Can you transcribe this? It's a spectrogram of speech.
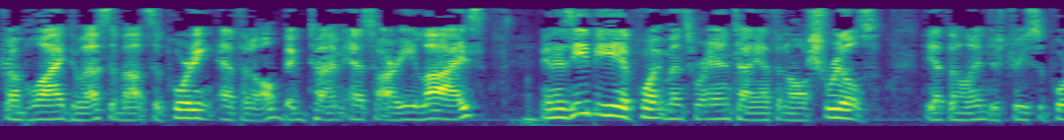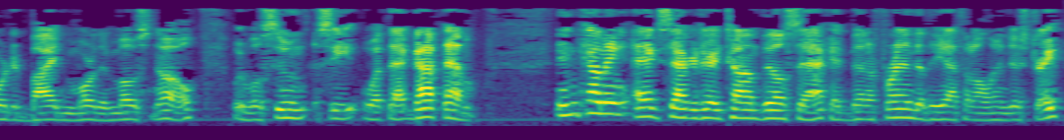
Trump lied to us about supporting ethanol, big time SRE lies, and his EPA appointments were anti-ethanol shrills. The ethanol industry supported Biden more than most know. We will soon see what that got them. Incoming Ag Secretary Tom Vilsack had been a friend of the ethanol industry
